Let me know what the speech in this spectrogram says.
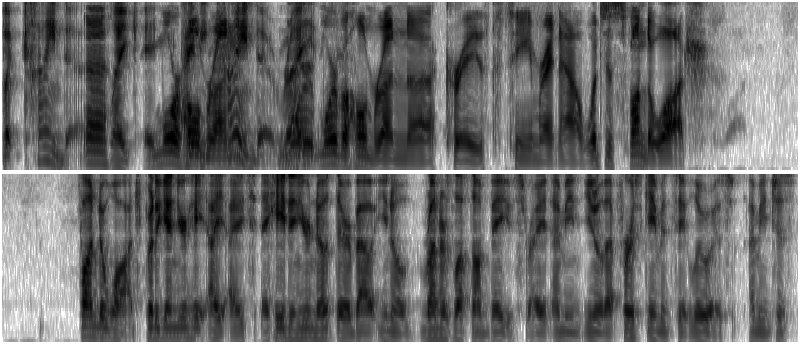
But kinda Eh, like it- more I home mean, run, kinda More, right. more of a home run uh, crazed team right now, which is fun to watch. fun to watch. But again, you're hate. I, I, I hate in your note there about you know runners left on base, right? I mean, you know that first game in St. Louis. I mean, just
